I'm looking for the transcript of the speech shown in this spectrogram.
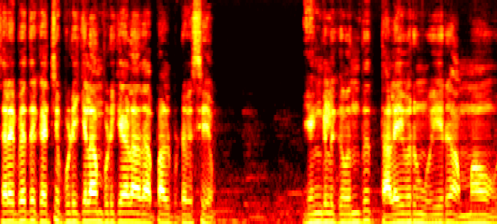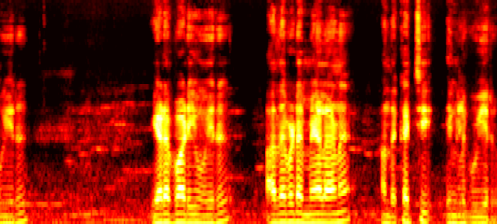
சில பேர்த்து கட்சி பிடிக்கலாம் பிடிக்கலாம் அது அப்பாற்பட்ட விஷயம். எங்களுக்கு வந்து தலைவரும் உயிர் அம்மாவும் உயிர் எடப்பாடியும் உயிர். அதை விட மேலான அந்த கட்சி எங்களுக்கு உயிர்.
